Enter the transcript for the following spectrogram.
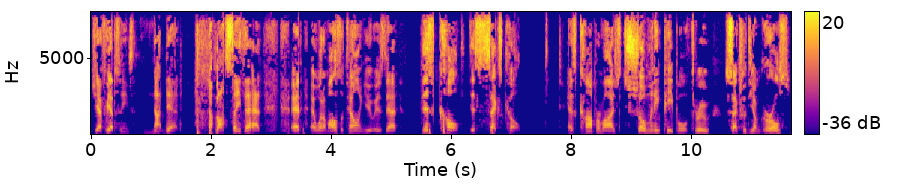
Jeffrey Epstein's not dead. I'll say that. And, and what I'm also telling you is that this cult, this sex cult, has compromised so many people through sex with young girls.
